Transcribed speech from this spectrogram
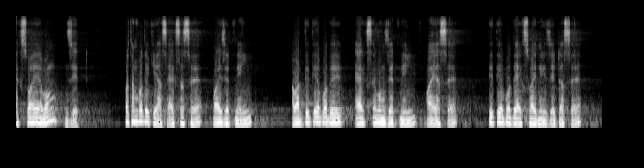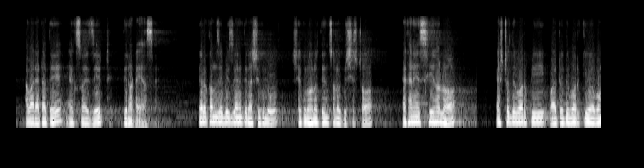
এক্স ওয়াই এবং জেড প্রথম পদে কি আছে? এক্স আছে ওয়াই জেড নেই। আবার দ্বিতীয় পদে এক্স এবং জেড নেই ওয়াই আছে। তৃতীয় পদে এক্স ওয়াই নেই জেড আছে। আবার এটাতে এক্স ওয়াই জেড তিনটাই আছে। এরকম যে বীজগণিতের রাশিগুলো, সেগুলো হলো তিন চলক বিশিষ্ট। এখানে সি হলো x to the power p y to the power q এবং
